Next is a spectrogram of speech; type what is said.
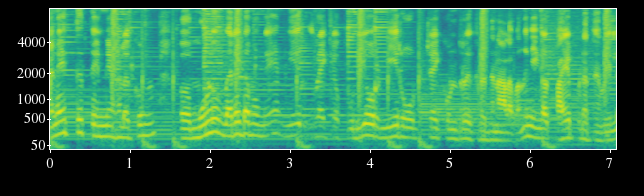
அனைத்து தென்னைகளுக்கும் முழு வருடமுமே நீர் இறைக்கக்கூடிய ஒரு நீர் ஊற்றை கொண்டிருக்கிறதுனால வந்து நீங்கள் பயப்பட தேவையில்லை.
